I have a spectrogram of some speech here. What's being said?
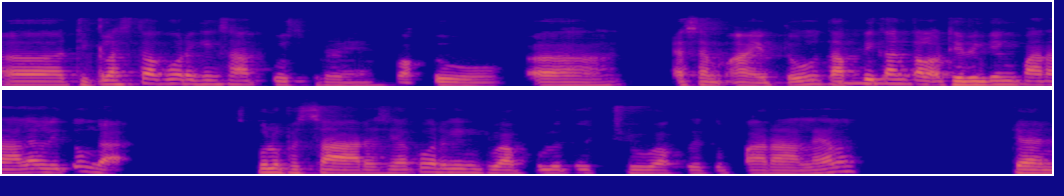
uh, di kelas itu aku ranking satu sebenarnya waktu uh, eh, SMA itu tapi hmm. kan kalau di ranking paralel itu nggak 10 besar sih aku ranking 27 waktu itu paralel dan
